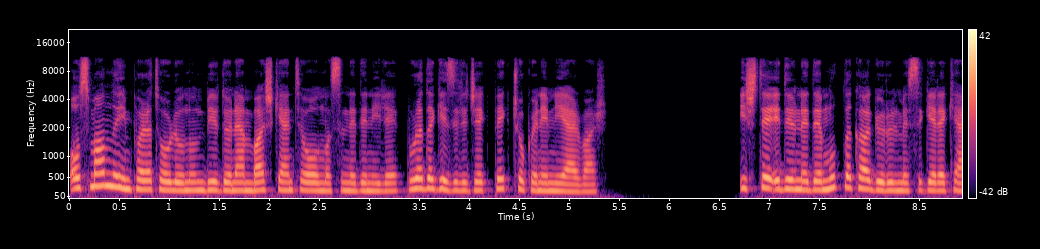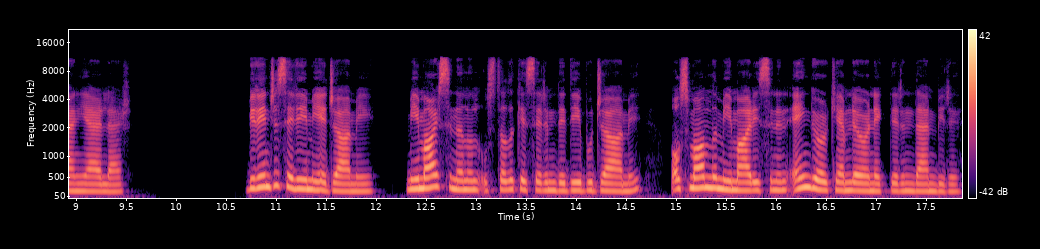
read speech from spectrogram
Osmanlı İmparatorluğu'nun bir dönem başkenti olması nedeniyle burada gezilecek pek çok önemli yer var. İşte Edirne'de mutlaka görülmesi gereken yerler. 1. Selimiye Camii, Mimar Sinan'ın ustalık eserim dediği bu cami, Osmanlı mimarisinin en görkemli örneklerinden biri.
